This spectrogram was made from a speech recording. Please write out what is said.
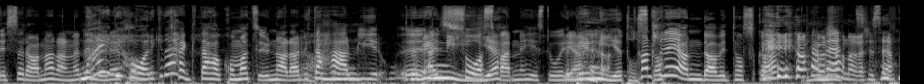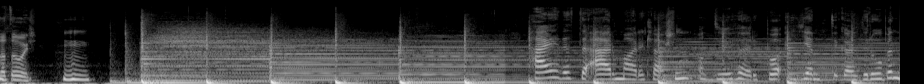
disse ranerne? Nei, de har ikke det. Tenk de har kommet seg unna. Da. Dette her blir, Det eh, blir en nye- så spennende historie. det blir nye Tosca. Kanskje det er han David Tosca? ja, kanskje han har regissert dette òg. Hei, dette er Marit Larsen, og du hører på Jentegarderoben.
